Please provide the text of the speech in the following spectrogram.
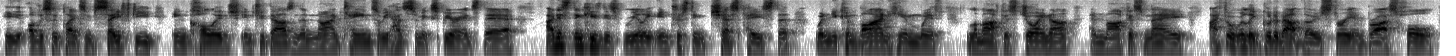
He obviously played some safety in college in 2019, so he has some experience there. I just think he's this really interesting chess piece that when you combine him with Lamarcus Joyner and Marcus Maye, I feel really good about those three and Bryce Hall.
